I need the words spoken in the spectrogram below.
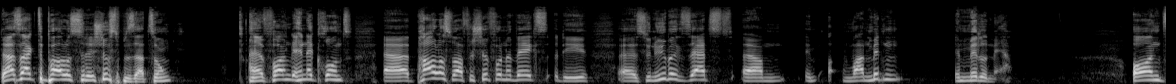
Da sagte Paulus zu der Schiffsbesatzung, äh, folgender Hintergrund. Äh, Paulus war auf dem Schiff unterwegs, die äh, sind übergesetzt, ähm, im, waren mitten im Mittelmeer. Und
